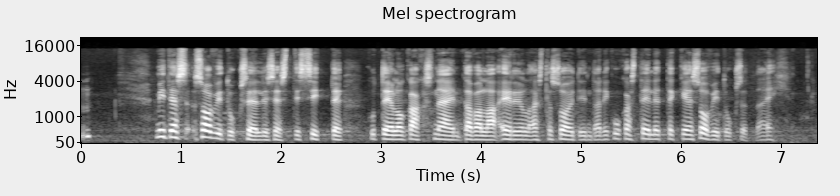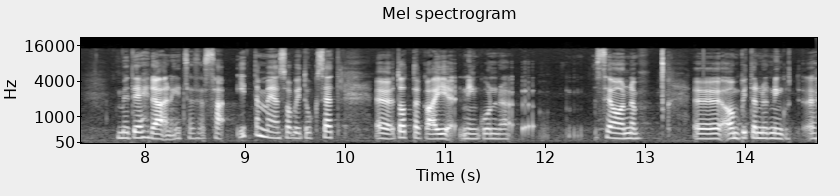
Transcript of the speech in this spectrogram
Mites sovituksellisesti sitten, kun teillä on kaksi näin tavallaan erilaista soitinta, niin kukas teille tekee sovitukset näihin? Me tehdään itse asiassa itse meidän sovitukset. Totta kai niin kun, se on, on pitänyt niin kun, ö,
